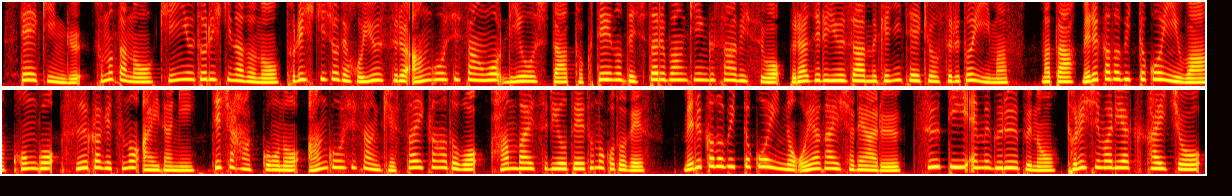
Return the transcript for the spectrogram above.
ステーキング、その他の金融取引などの取引所で保有する暗号資産を利用した特定のデジタルバンキングサービスをブラジルユーザー向けに提供するといいます。また、メルカドビットコインは今後数ヶ月の間に自社発行の暗号資産決済カードを販売する予定とのことです。メルカドビットコインの親会社である 2TM グループの取締役会長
